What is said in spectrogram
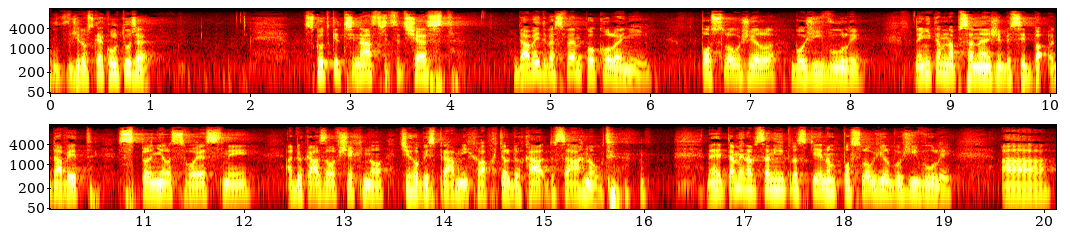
v židovské kultuře. Skutky 13.36. David ve svém pokolení posloužil boží vůli. Není tam napsané, že by si David splnil svoje sny a dokázal všechno, čeho by správný chlap chtěl dosáhnout. Ne, tam je napsaný prostě jenom posloužil boží vůli. A,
